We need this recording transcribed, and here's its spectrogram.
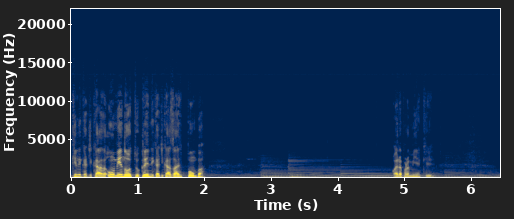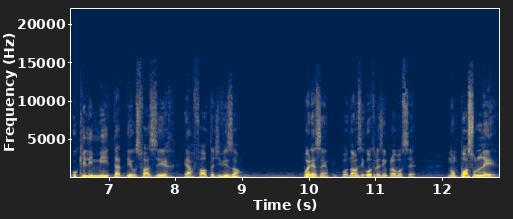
clínica de casais. Um minuto, clínica de casais. Pumba. Olha para mim aqui. O que limita Deus fazer é a falta de visão. Por exemplo, vou dar um, outro exemplo para você. Não posso ler,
